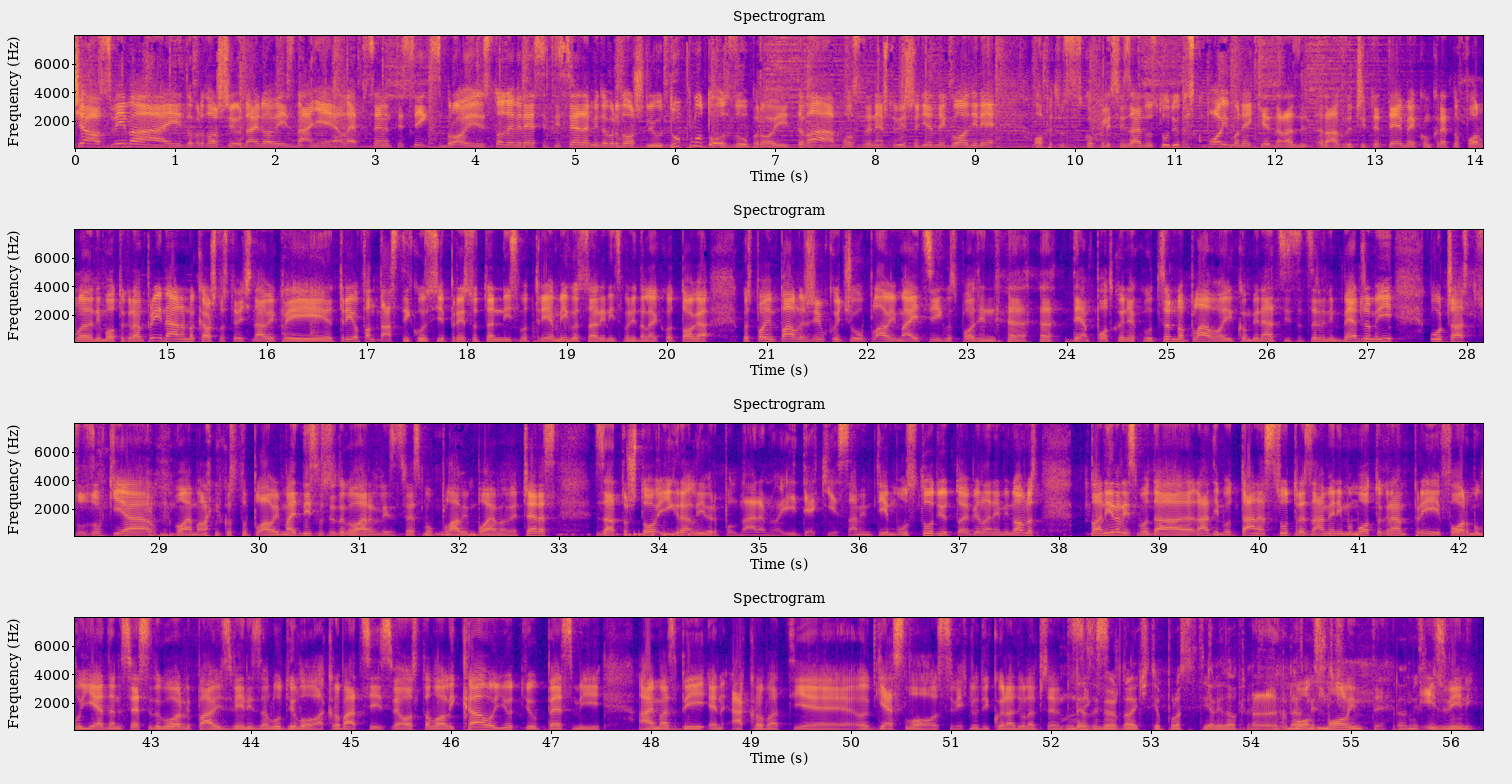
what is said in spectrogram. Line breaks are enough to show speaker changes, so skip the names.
Ćao svima i dobrodošli u najnovije izdanje Lab 76 broj 197 i dobrodošli u duplu dozu broj 2 posle nešto više od jedne godine opet smo se skupili svi zajedno u studiju da skupojimo neke razli, različite teme, konkretno Formula 1 i Moto Grand Prix, naravno kao što ste već navikli, trio Fantasticus je prisutan, nismo tri Amigos, ali nismo ni daleko od toga. Gospodin Pavle Živković u plavi majici, gospodin Dejan Potkonjak u crno-plavo i kombinaciji sa crvenim bedžom i u čast Suzuki-a, moja malenkost u plavoj majici, nismo se dogovarali, sve smo u plavim bojama večeras, zato što igra Liverpool, naravno, i Deki je samim tim u studiju, to je bila neminovnost. Planirali smo da radimo danas, sutra zamenimo Moto Grand Prix, Formulu 1, sve se dogovorili, pa izvini za ludilo, akrobacije i sve ostalo, ali kao YouTube pesmi I must be an acrobat je geslo svih ljudi koji radi u Lab 76.
Ne znam još da li ću ti oprostiti, ali dobro.
Mo, molim te, izvini.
